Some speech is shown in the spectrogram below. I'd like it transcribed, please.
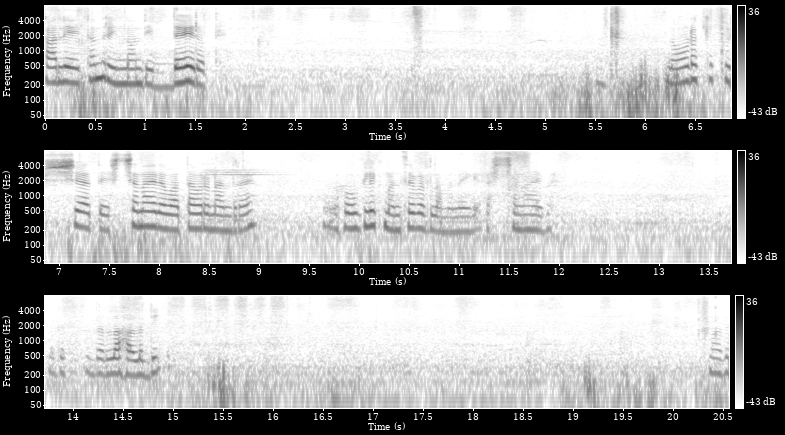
ಖಾಲಿ ಆಯ್ತಂದ್ರೆ ಇನ್ನೊಂದು ಇದ್ದೇ ಇರುತ್ತೆ. ನೋಡೋಕ್ಕೆ ಖುಷಿ ಆಯ್ತು. ಎಷ್ಟು ಚೆನ್ನಾಗಿದೆ ವಾತಾವರಣ ಅಂದರೆ. ಹೋಗ್ಲಿಕ್ಕೆ ಮನಸ್ಸೇ ಬರಲ್ಲ ಮನೆಗೆ. ಅಷ್ಟು ಚೆನ್ನಾಗಿದೆ. ಇದೆಲ್ಲ ಹಳದಿ. ನೋಡಿ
